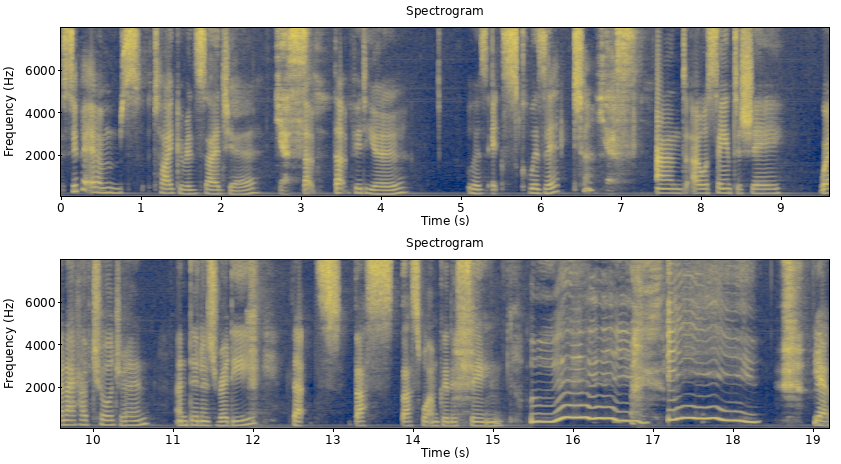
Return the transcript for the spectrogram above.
Super M's Tiger Inside, yeah. Yes. That that video was exquisite. yes. And I was saying to Shay, when I have children and dinner's ready, that's that's that's what I'm gonna sing. Ooh, ooh. Yeah,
